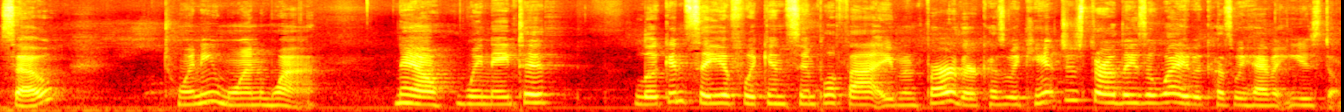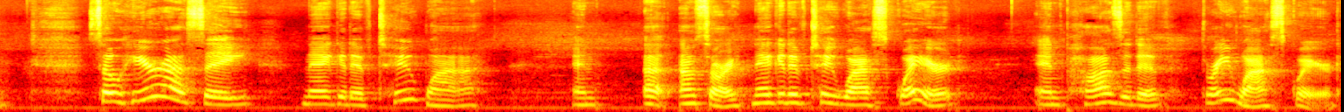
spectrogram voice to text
So, 21y. Now, we need to look and see if we can simplify even further because we can't just throw these away because we haven't used them. So here I see negative 2y and, uh, I'm sorry, negative 2y squared and positive 3y squared.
